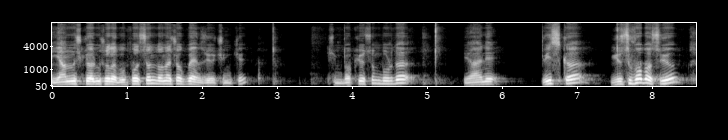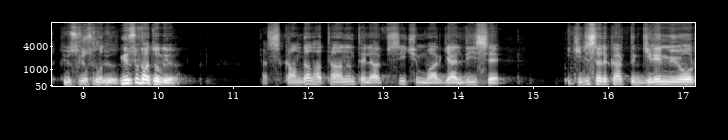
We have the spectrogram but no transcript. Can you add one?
Yanlış görmüş olabilir. Bu pozisyon da ona çok benziyor çünkü. Şimdi bakıyorsun burada yani Viska Yusuf'a basıyor. Yusuf atılıyor. Yusuf atılıyor. Ya skandal hatanın telafisi için var geldiyse ikinci sarı kartta giremiyor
